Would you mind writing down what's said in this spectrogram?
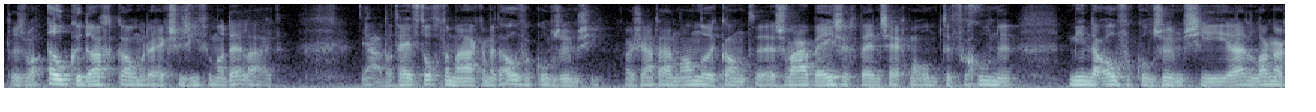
Dus wel elke dag komen er exclusieve modellen uit. Ja, dat heeft toch te maken met overconsumptie. Als je aan de andere kant zwaar bezig bent zeg maar, om te vergroenen minder overconsumptie, hè, langer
